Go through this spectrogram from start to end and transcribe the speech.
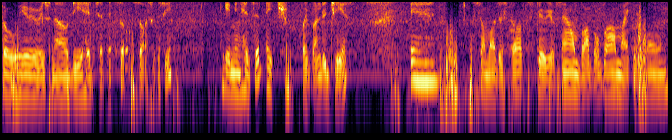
So here is now the headset itself. So as you can see, gaming headset H500GS and some other stuff, stereo sound, blah blah blah, microphone.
